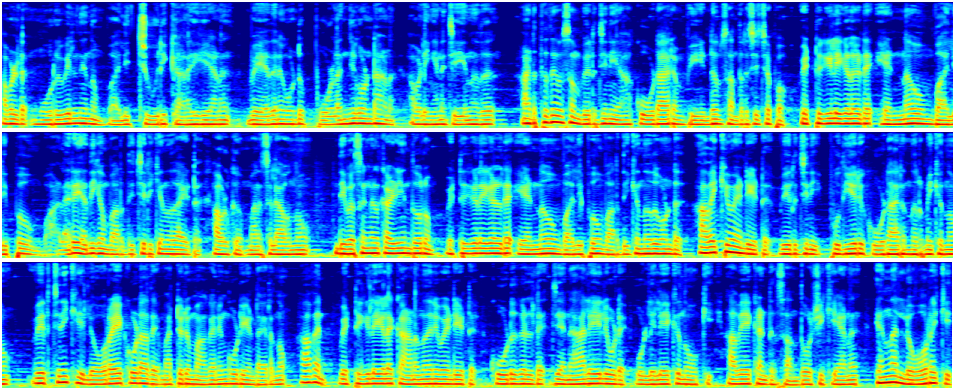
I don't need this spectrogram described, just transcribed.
അവളുടെ മുറിവിൽ നിന്നും വലിച്ചൂരിക്കളയുകയാണ്. വേദന കൊണ്ട് പുളഞ്ഞുകൊണ്ടാണ് അവൾ ഇങ്ങനെ ചെയ്യുന്നത്. അടുത്ത ദിവസം വിർജിനി ആ കൂടാരം വീണ്ടും സന്ദർശിച്ചപ്പോൾ വെട്ടുകിളികളുടെ എണ്ണവും വലിപ്പവും വളരെയധികം വർദ്ധിച്ചിരിക്കുന്നതായിട്ട് അവൾക്ക് മനസ്സിലാവുന്നു. ദിവസങ്ങൾ കഴിയും തോറും വെട്ടുകിളികളുടെ എണ്ണവും വലിപ്പവും വർദ്ധിക്കുന്നതുകൊണ്ട് അവയ്ക്ക് വേണ്ടിയിട്ട് വിർജിനി പുതിയൊരു കൂടാരം നിർമ്മിക്കുന്നു. വിർജിനിക്ക് ലോറയെ കൂടാതെ മറ്റൊരു മകനും കൂടി ഉണ്ടായിരുന്നു. അവൻ വെട്ടുകിളികളെ കാണുന്നതിന് വേണ്ടിയിട്ട് കൂടുകളുടെ ജനാലയിലൂടെ ഉള്ളിലേക്ക് നോക്കി അവയെ കണ്ട് സന്തോഷിക്കുകയാണ്. എന്നാൽ ലോറയ്ക്ക്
